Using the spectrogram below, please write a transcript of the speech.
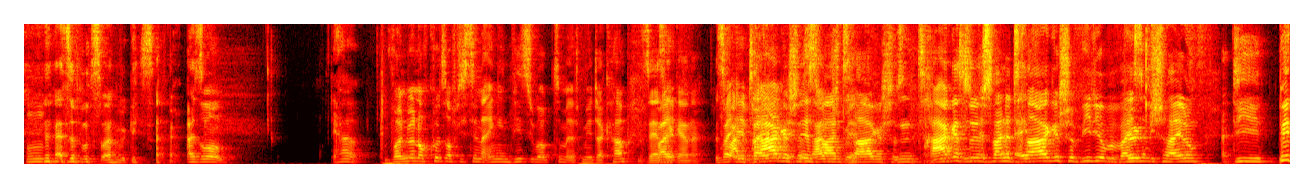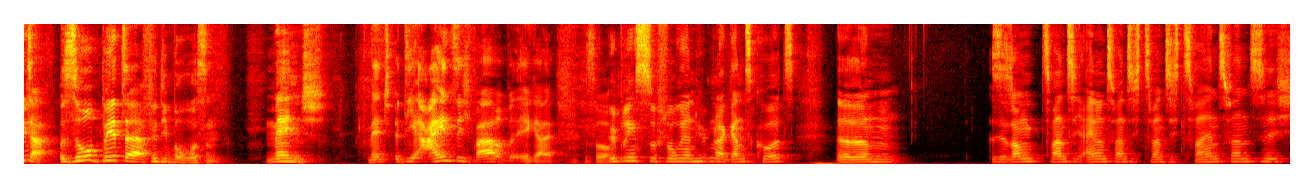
Hm. Also muss man wirklich sagen. Also, ja, wollen wir noch kurz auf die Szene eingehen, wie es überhaupt zum Elfmeter kam? Sehr, Weil- sehr gerne. Es weil- war ein tragisches Es war ein tragisches. Ein tragisches- Es war eine ey, tragische Videobeweisentscheidung, die. Bitter. So bitter für die Borussen. Mensch. Mensch, die einzig wahre. Egal. So. Übrigens zu Florian Hübner ganz kurz. Ähm, Saison 2021, 2022.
